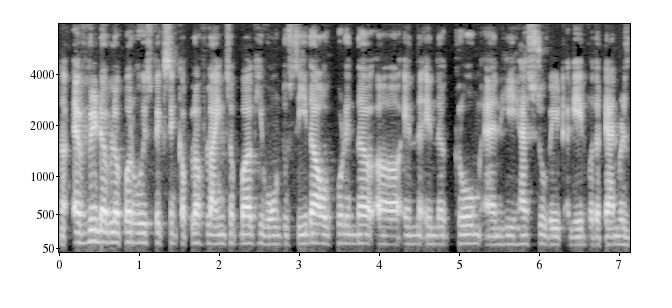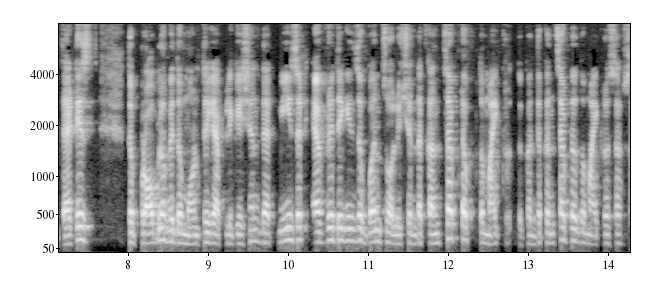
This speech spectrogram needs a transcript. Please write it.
now every developer who is fixing a couple of lines of bug he want to see the output in the uh, in the in the chrome and he has to wait again for the 10 minutes. That is the problem with the monolithic application. That means that everything is the one solution. The concept of the micro the, the concept of the microservice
